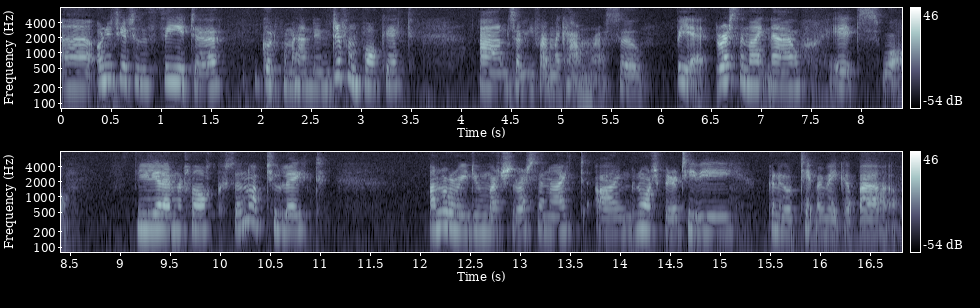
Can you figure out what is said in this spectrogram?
Uh, only to get to the theatre, got to put my hand in a different pocket and suddenly find my camera. So, but yeah, the rest of the night now, it's, well, nearly 11 o'clock, so not too late. I'm not going to really do much the rest of the night. I'm going to watch a bit of TV, to go take my makeup off,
